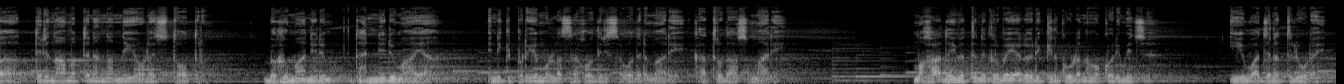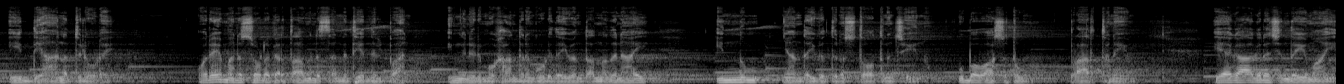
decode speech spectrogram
ദൈവ തിരുനാമത്തിന് നന്ദിയോടെ സ്തോത്രം. ബഹുമാന്യരും ധന്യരുമായ എനിക്ക് പ്രിയമുള്ള സഹോദരി സഹോദരന്മാരെ കർത്തൃദാസന്മാരെ മഹാദൈവത്തിന്റെ കൃപയാൽ ഒരിക്കൽ കൂടെ നമുക്കൊരുമിച്ച് ഈ വചനത്തിലൂടെ ഈ ധ്യാനത്തിലൂടെ ഒരേ മനസ്സോടെ കർത്താവിന്റെ സന്നിധിയിൽ നിൽപ്പാൻ ഇങ്ങനൊരു മുഖാന്തരം കൂടി ദൈവം തന്നതിനായി ഇന്നും ഞാൻ ദൈവത്തിന് സ്തോത്രം ചെയ്യുന്നു. ഉപവാസത്വവും പ്രാർത്ഥനയും ഏകാഗ്ര ചിന്തയുമായി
